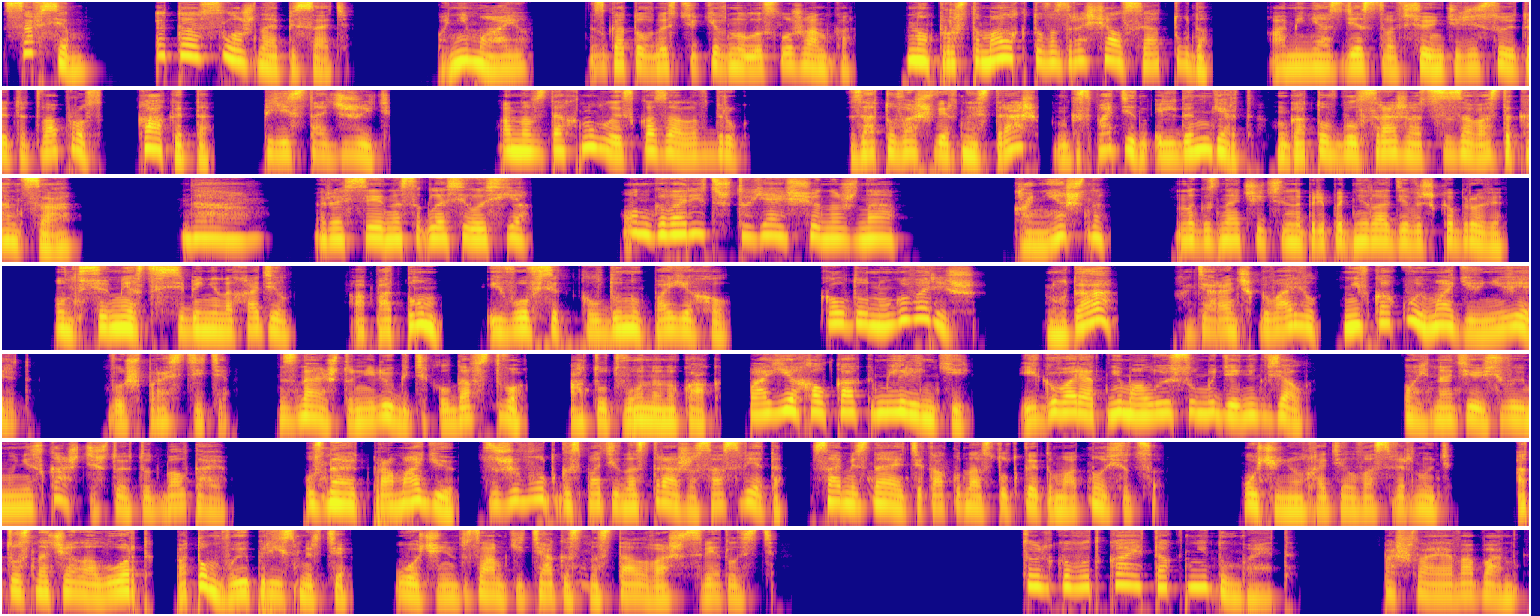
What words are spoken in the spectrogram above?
«Совсем. Это сложно описать». «Понимаю», — с готовностью кивнула служанка. «Но просто мало кто возвращался оттуда. А меня с детства все интересует этот вопрос. Как это — перестать жить?» Она вздохнула и сказала вдруг. «Зато ваш верный страж, господин Эльденгерт, готов был сражаться за вас до конца». «Да», — рассеянно согласилась я. «Он говорит, что я еще нужна». «Конечно», — многозначительно приподняла девушка брови. «Он все место себе не находил, а потом и вовсе к колдуну поехал». «Колдуну, говоришь?» «Ну да, хотя раньше говорил, ни в какую магию не верит. Вы уж простите, Знаю, что не любите колдовство, а тут вон оно как. Поехал как миленький. И, говорят, немалую сумму денег взял. Ой, надеюсь, вы ему не скажете, что я тут болтаю. Узнают про магию, сживут господина стража со света. Сами знаете, как у нас тут к этому относятся. Очень он хотел вас вернуть. А то сначала лорд, потом вы при смерти. Очень в замке тягостно стала ваша светлость. Только вот Кай так не думает. Пошла я в банк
